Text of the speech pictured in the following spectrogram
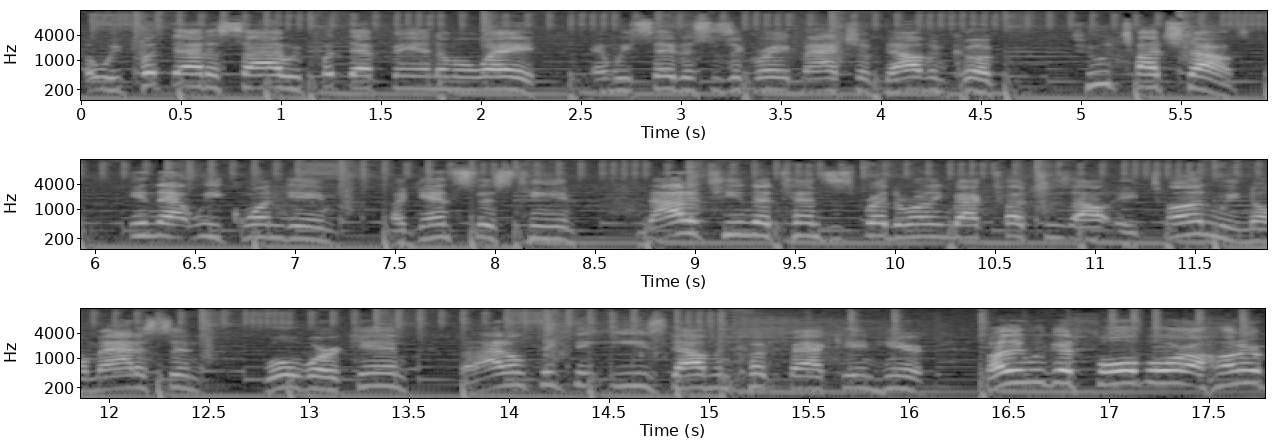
but we put that aside. We put that fandom away, and we say this is a great matchup. Dalvin Cook two touchdowns in that week one game against this team. Not a team that tends to spread the running back touches out a ton. We know Mattison will work in, but I don't think they ease Dalvin Cook back in here. I think we get full bore, 100%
